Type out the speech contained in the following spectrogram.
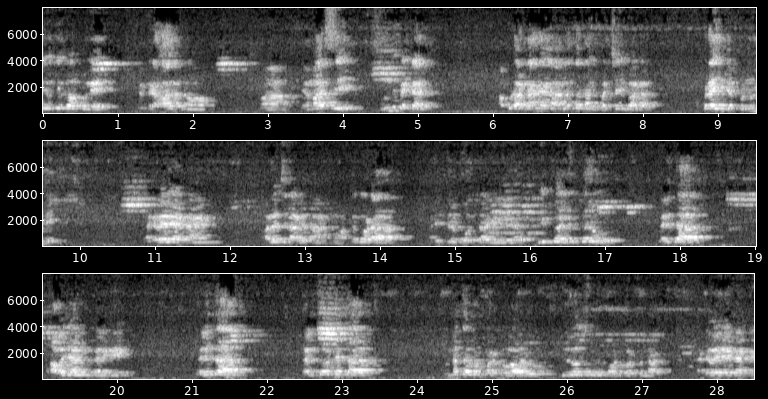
జ్యోతిబా పూలే విగ్రహాలను మా ఎంఆర్సి ముందు పెట్టారు. అప్పుడు అన్న అన్నతో నాకు పరిచయం బాగా. అప్పుడే అయింది ఎప్పటి నుండి? నడవేలి ఆలోచన విధానం అక్క కూడా ఇద్దరు పోతాడు ఈక్వల్ ఇద్దరు దళిత భావజాలం కలిగి దళిత దళితోన్నత ఉన్నతం కొరకు వారు ఈరోజు పాటుపడుతున్నారు. అంటే వెళ్ళడానికి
